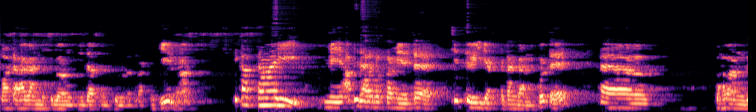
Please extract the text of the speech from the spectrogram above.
වටහා ගන්න පුළුවන් නිදර්ශන තුනක් තියෙනවා. එකක් තමයි මේ අභිධර්ම ක්‍රමයට චිත්ත වීජයක් පටන් ගන්නකොට භවංග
